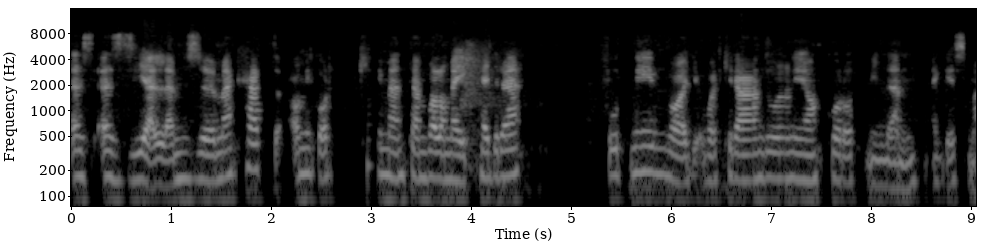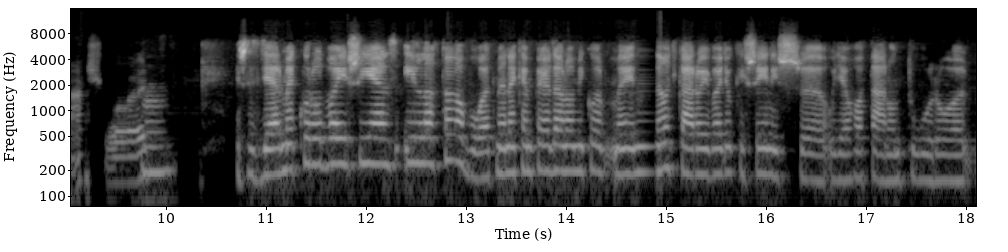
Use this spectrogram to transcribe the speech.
ez, ez jellemző. Meg hát, amikor kimentem valamelyik hegyre futni, vagy, vagy kirándulni, akkor ott minden egész más volt. Uh-huh. És ez gyermekkorodban is ilyen illata volt? Mert nekem például, amikor én Nagy Károly vagyok, és én is ugye a határon túlról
